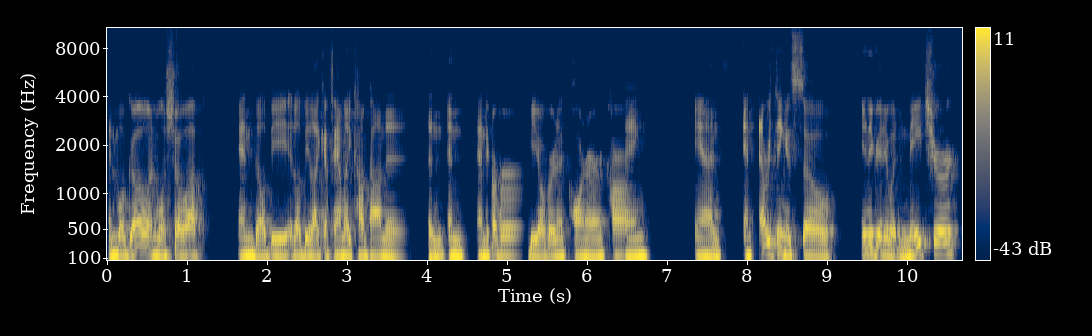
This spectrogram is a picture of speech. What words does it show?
And we'll go and we'll show up, and there'll be it'll be like a family compound, and and and the carver will be over in a corner carving, and and everything is so integrated with nature,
